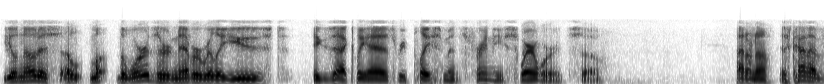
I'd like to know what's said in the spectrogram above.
you'll notice uh, the words are never really used exactly as replacements for any swear words. So I don't know. It's kind of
